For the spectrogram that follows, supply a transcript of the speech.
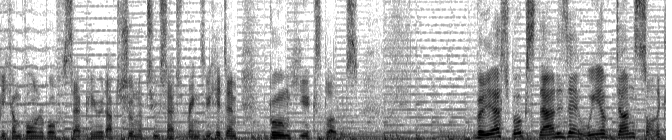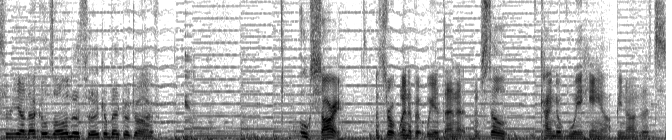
become vulnerable for a set period after shooting out two sets of rings. If you hit him, boom, he explodes. But yes, folks, that is it. We have done Sonic 3 on Knuckles on the Sega Mega Drive. Oh, sorry. My throat went a bit weird then. I'm still kind of waking up, you know. That's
